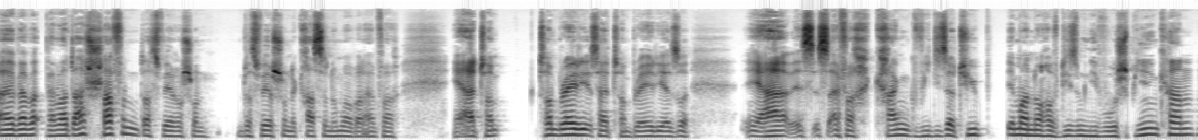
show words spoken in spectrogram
äh, wenn wir, wenn wir das schaffen, das wäre schon, das wäre schon eine krasse Nummer, weil einfach, ja, Tom, Tom Brady ist halt Tom Brady, also, ja, es ist einfach krank, wie dieser Typ immer noch auf diesem Niveau spielen kann.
